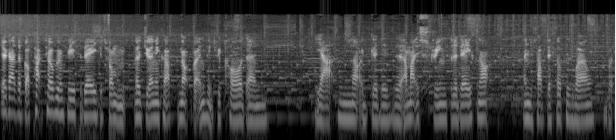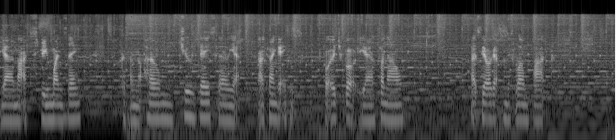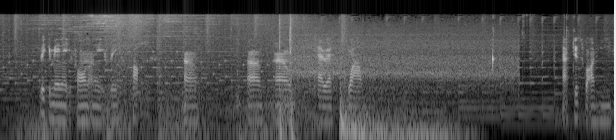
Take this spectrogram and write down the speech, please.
Yeah guys, I've got a pack to open for you today just from the journey because I've not got anything to record and yeah, not good is it? I might stream for the day if not and just have this up as well but yeah, I might have to stream Wednesday because I'm not home Tuesday so yeah, I'll try and get some footage but yeah, for now let's see what I get from this loan pack. They give me an 84 not an 83. Pop. Oh. Um, um. Wow. That's just what I need.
